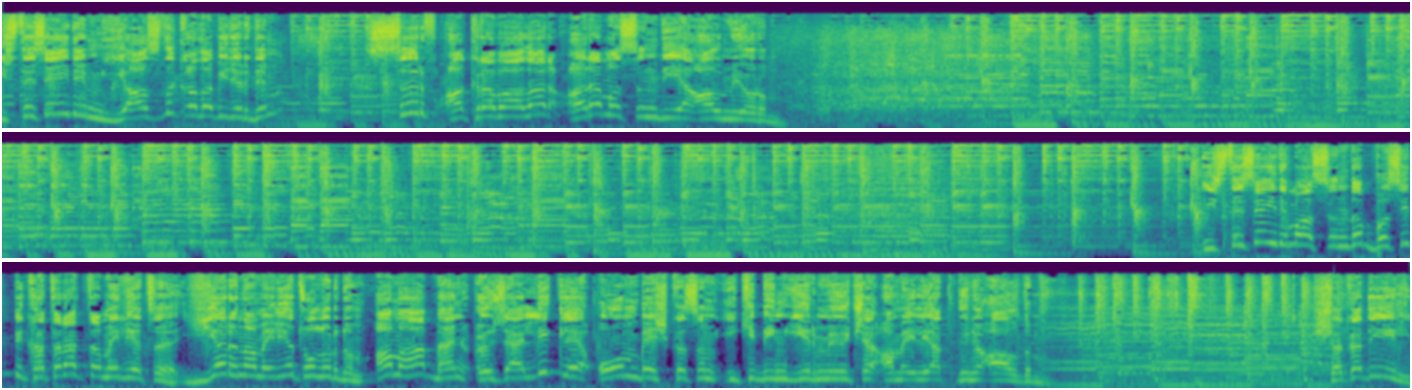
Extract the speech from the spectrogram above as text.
İsteseydim yazlık alabilirdim. Sırf akrabalar aramasın diye almıyorum. İsteseydim aslında basit bir katarakt ameliyatı. Yarın ameliyat olurdum ama ben özellikle 15 Kasım 2023'e ameliyat günü aldım. Şaka değil.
